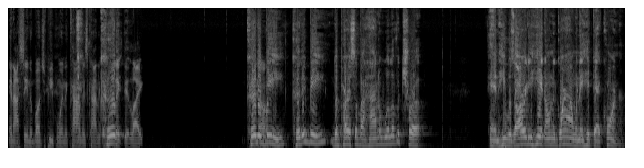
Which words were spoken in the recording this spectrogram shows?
And I seen a bunch of people in the comments kind of conflicted, like, Could You know? it be? Could it be the person behind the wheel of a truck, and he was already hit on the ground when they hit that corner?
